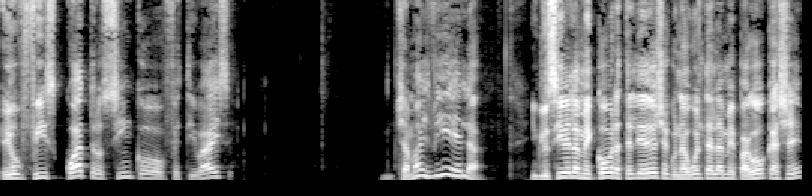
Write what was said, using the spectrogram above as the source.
eu fiz quatro, cinco festivais, jamais vi ela. Inclusive ela me cobra hasta el día de hoy, que una vuelta ela me pagou cachê,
